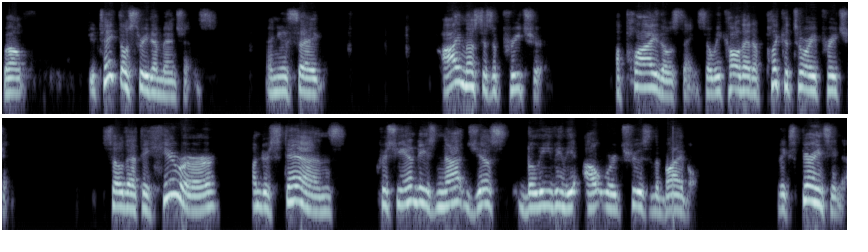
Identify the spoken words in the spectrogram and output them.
Well, you take those three dimensions and you say, I must, as a preacher, apply those things. So we call that applicatory preaching, so that the hearer understands Christianity is not just believing the outward truths of the Bible, but experiencing them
